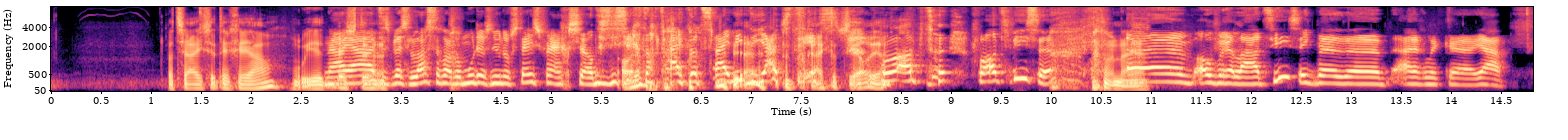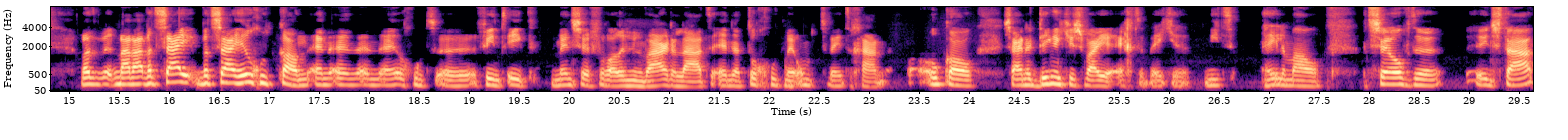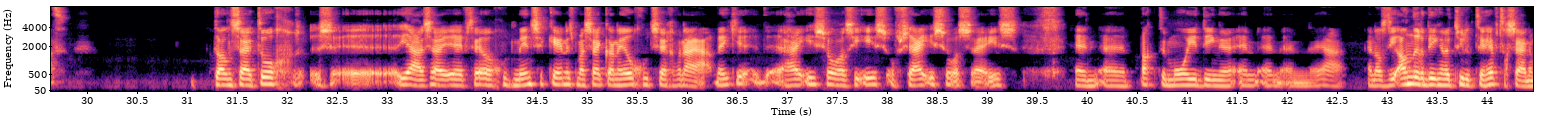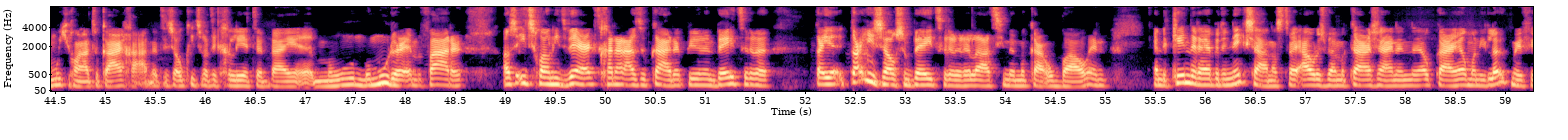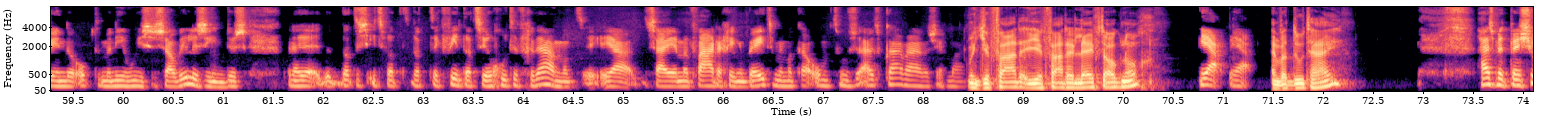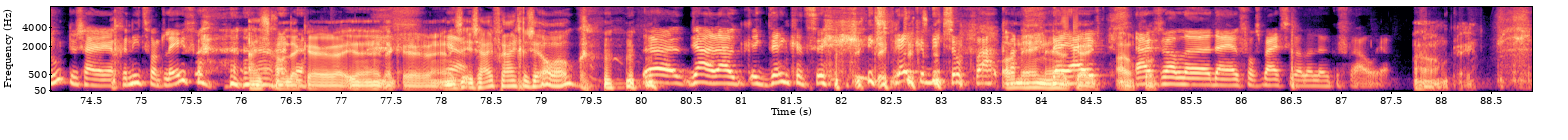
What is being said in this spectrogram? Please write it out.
Wat zei ze tegen jou? Hoe je het nou beste... ja, het is best lastig, want mijn moeder is nu nog steeds vrijgezel. Dus die zegt oh, ja? altijd dat zij niet de juiste is ja. voor, ad voor, adviezen oh, nou ja. uh, over relaties. Ik ben uh, eigenlijk, uh, ja... Wat, maar wat zij, wat zij heel goed kan en, en, en heel goed uh, vind ik, mensen vooral in hun waarde laten en daar toch goed mee om te weten gaan. Ook al zijn er dingetjes waar je echt een beetje niet helemaal hetzelfde in staat, kan zij toch, uh, ja, zij heeft heel goed mensenkennis, maar zij kan heel goed zeggen van, nou ja, weet je, hij is zoals hij is of zij is zoals zij is. En uh, pak de mooie dingen en, en, en ja, en als die andere dingen natuurlijk te heftig zijn, dan moet je gewoon uit elkaar gaan. Dat is ook iets wat ik geleerd heb bij uh, mijn moeder en mijn vader. Als iets gewoon niet werkt, ga dan uit elkaar. Dan heb je een betere, kan je, kan je zelfs een betere relatie met elkaar opbouwen. En, en de kinderen hebben er niks aan als twee ouders bij elkaar zijn en elkaar helemaal niet leuk meer vinden op de manier hoe je ze zou willen zien. Dus uh, dat is iets wat, wat ik vind dat ze heel goed heeft gedaan. Want uh, ja, zij en mijn vader gingen beter met elkaar om toen ze uit elkaar waren, zeg maar. Want je vader, je vader leeft ook nog? Ja, ja. En wat doet hij? Hij is met pensioen, dus hij geniet van het leven. Hij is gewoon lekker. Uh, lekker en ja. is, is hij vrijgezel ook? uh, ja, nou, ik, ik denk het. ik, ik spreek hem niet zo vaak. Oh nee, nee. nee okay. hij, heeft, oh, hij heeft wel, uh, nee, volgens mij heeft hij wel een leuke vrouw, ja. Oh, oké. Okay.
